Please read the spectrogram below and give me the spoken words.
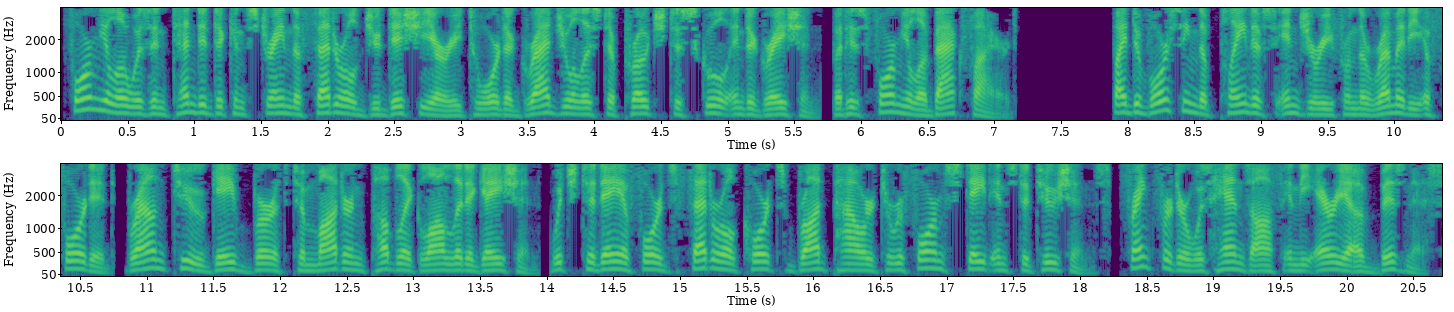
formula was intended to constrain the federal judiciary toward a gradualist approach to school integration, but his formula backfired. By divorcing the plaintiff's injury from the remedy afforded, Brown II gave birth to modern public law litigation, which today affords federal courts broad power to reform state institutions. Frankfurter was hands off in the area of business.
